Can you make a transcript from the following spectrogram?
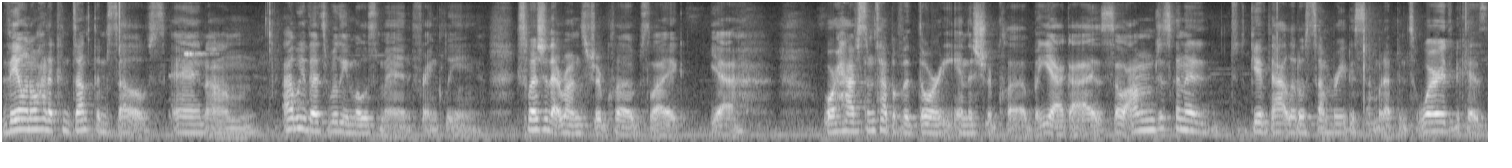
they don't know how to conduct themselves. And um, I believe that's really most men, frankly. Especially that run strip clubs. Like, yeah or have some type of authority in the strip club. But yeah, guys, so I'm just gonna give that little summary to sum it up into words because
